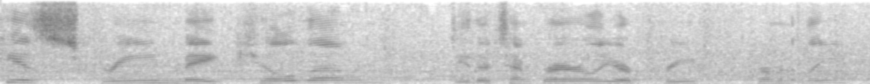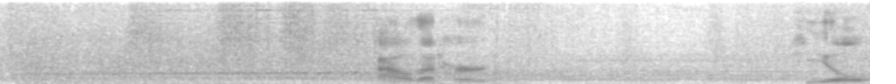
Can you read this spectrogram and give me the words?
his scream may kill them, either temporarily or pre-permanently. Ow, that hurt. Heal.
